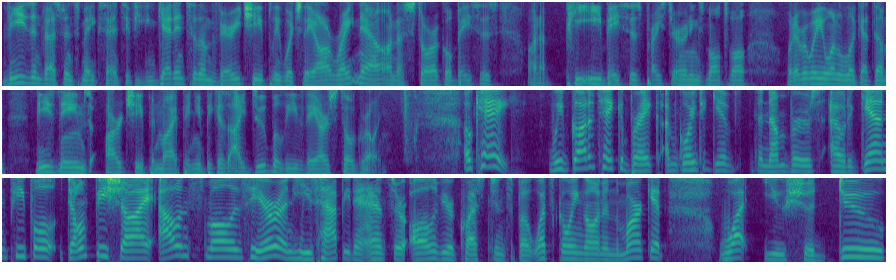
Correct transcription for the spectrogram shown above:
these investments make sense if you can get into them very cheaply, which they are right now on a historical basis, on a PE basis, price to earnings multiple, whatever way you want to look at them. These names are cheap, in my opinion, because I do believe they are still growing. Okay. we've got to take a break. I'm going to give the numbers out again. People, don't be shy. Allan Small is here and he's happy to answer all of your questions about what's going on in the market, what you should do.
